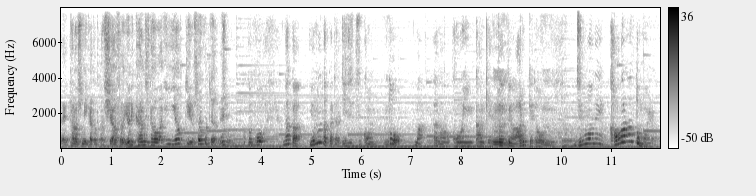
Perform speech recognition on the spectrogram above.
えー楽しみ方とか幸せをより感じた方がいいよっていうそういうことよね。なんかこうなんか世の中では事実婚と、まあ、あの婚姻関係というのはあるけど、うん。自分はね変わらんと思うよ。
